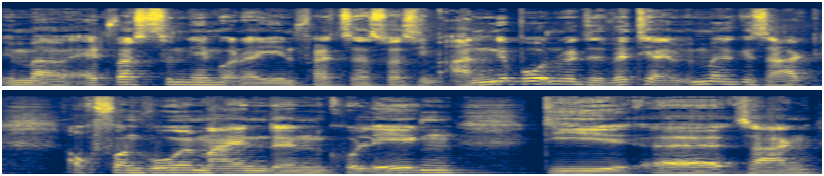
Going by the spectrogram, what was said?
immer etwas zu nehmen oder jedenfalls das, was ihm angeboten wird. Es wird ja immer gesagt, auch von wohlmeinenden Kollegen, die äh, sagen,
